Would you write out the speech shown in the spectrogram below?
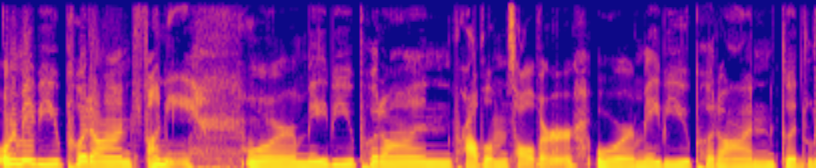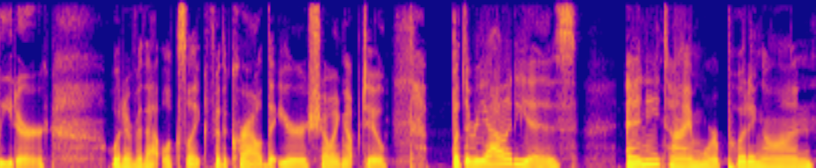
Or maybe you put on funny, or maybe you put on problem solver, or maybe you put on good leader, whatever that looks like for the crowd that you're showing up to. But the reality is, anytime we're putting on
